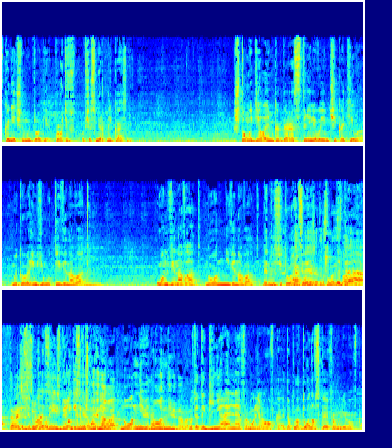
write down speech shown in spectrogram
в конечном итоге против вообще смертной казни. Что мы делаем, когда расстреливаем Чикатило? Мы говорим ему, ты виноват. Он виноват, но он не виноват. Это ситуация... Это слова? Да, это судья, ситуация он- «Берегись он, конечно, автомобиля», виноват. но он не виноват. Но он не виноват. Вот это гениальная формулировка. Это платоновская формулировка.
